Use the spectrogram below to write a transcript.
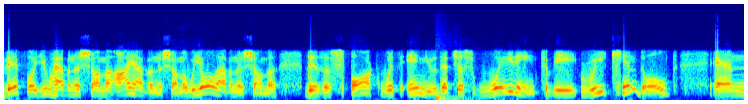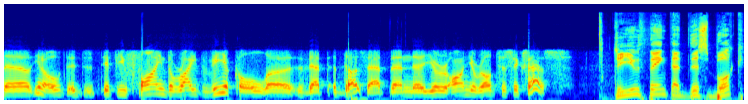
therefore you have a neshama, I have a neshama, we all have a neshama. There's a spark within you that's just waiting to be rekindled. And uh, you know, if you find the right vehicle uh, that does that, then uh, you're on your road to success. Do you think that this book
